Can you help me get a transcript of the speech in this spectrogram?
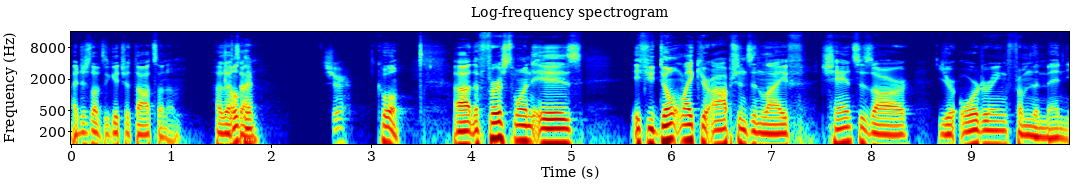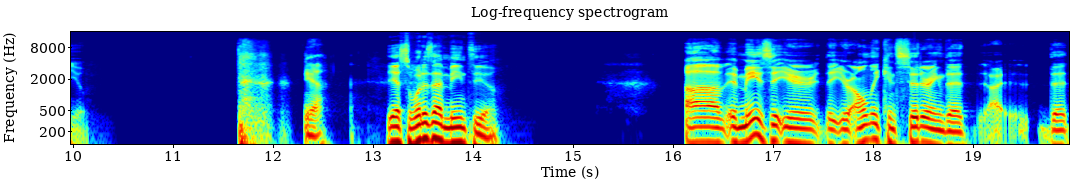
I just love to get your thoughts on them. How's that Okay. sound? Sure. Cool. Uh, the first one is if you don't like your options in life, chances are you're ordering from the menu. Yeah. Yeah. So what does that mean to you? Um, it means that you're that you're only considering that I, that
